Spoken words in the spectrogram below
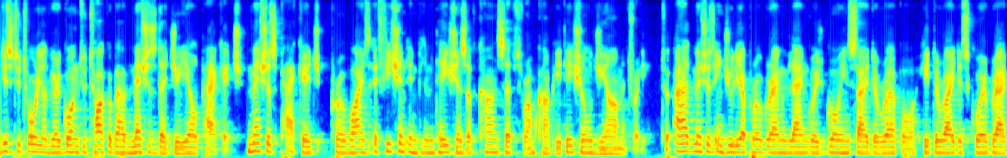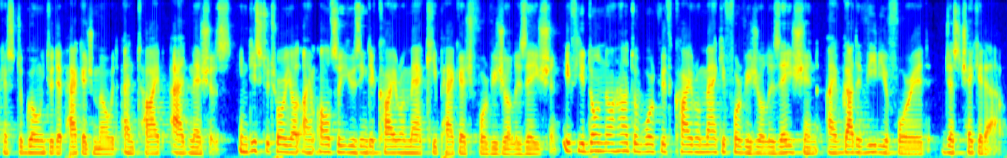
In this tutorial, we are going to talk about meshes.jl package. Meshes package provides efficient implementations of concepts from computational geometry. To add meshes in Julia programming language, go inside the REPL, hit the right square brackets to go into the package mode and type add meshes. In this tutorial, I'm also using the CairoMakie package for visualization. If you don't know how to work with CairoMakie for visualization, I've got a video for it, just check it out.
